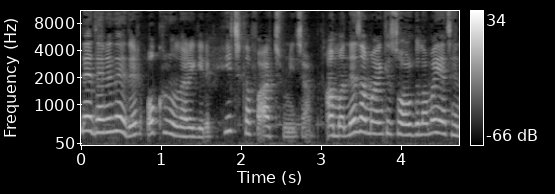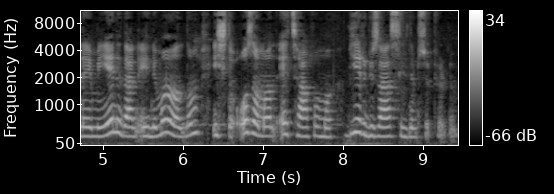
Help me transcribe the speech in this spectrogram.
Nedeni nedir? O konulara girip hiç kafa açmayacağım. Ama ne zamanki sorgulama yeteneğimi yeniden elime aldım, işte o zaman etrafımı bir güzel sildim süpürdüm.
